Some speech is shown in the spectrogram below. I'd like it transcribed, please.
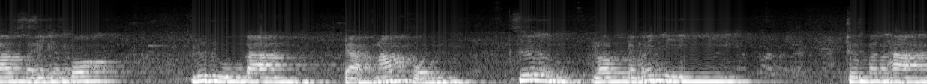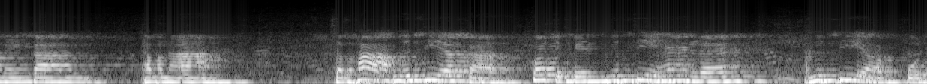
อาศัยเฉพาะฤดูกาลจากน้ำฝน ซึ่งเราจะไม่มีชนประทานในการทำนา สภาพพื้นที่อากาศก็จะเป็นพื้นที่แห้งแล้งพื้นที่อับฝน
